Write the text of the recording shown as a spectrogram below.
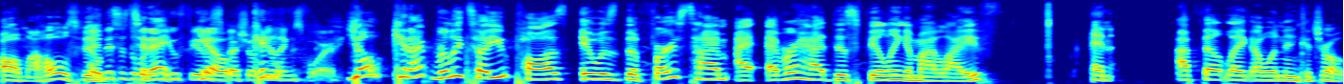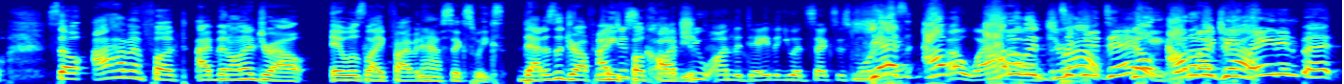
all my holes filled And this is the today. one that you feel Yo, special can- feelings for. Yo, can I really tell you? Pause. It was the first time I ever had this feeling in my life, and I felt like I wasn't in control. So I haven't fucked. I've been on a drought. It was like five and a half, six weeks. That is a drought for I just Fuck caught you. you on the day that you had sex this morning. Yes, out, oh wow, out of a it's a drought. good day. No, it out of might a drought. be raining, but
